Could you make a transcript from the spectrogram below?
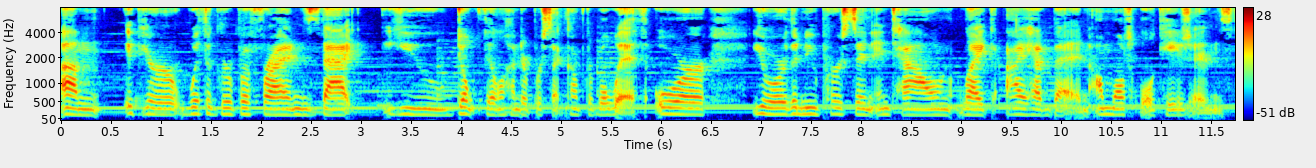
um, if you're with a group of friends that you don't feel 100% comfortable with, or you're the new person in town, like I have been on multiple occasions.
